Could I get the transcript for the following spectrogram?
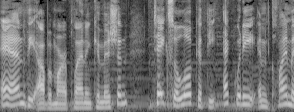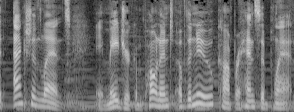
and the Albemarle Planning Commission takes a look at the Equity and Climate Action Lens, a major component of the new comprehensive plan.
